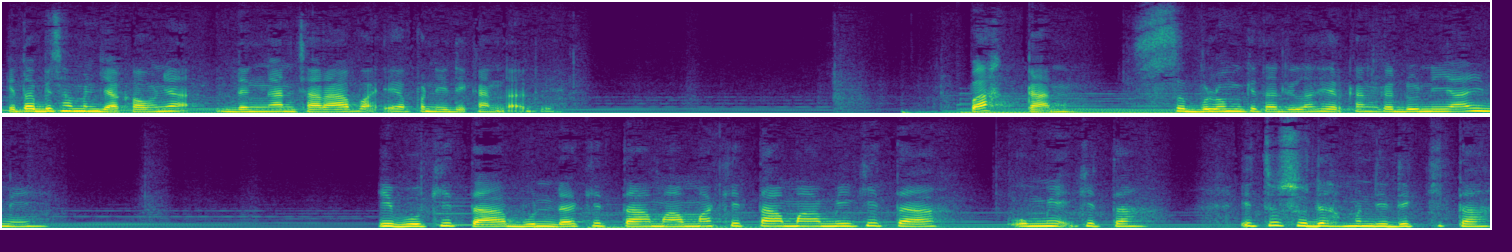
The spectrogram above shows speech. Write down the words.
Kita bisa menjangkaunya dengan cara apa? Ya pendidikan tadi. Bahkan sebelum kita dilahirkan ke dunia ini, ibu kita, bunda kita, mama kita, mami kita, umi kita itu sudah mendidik kita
